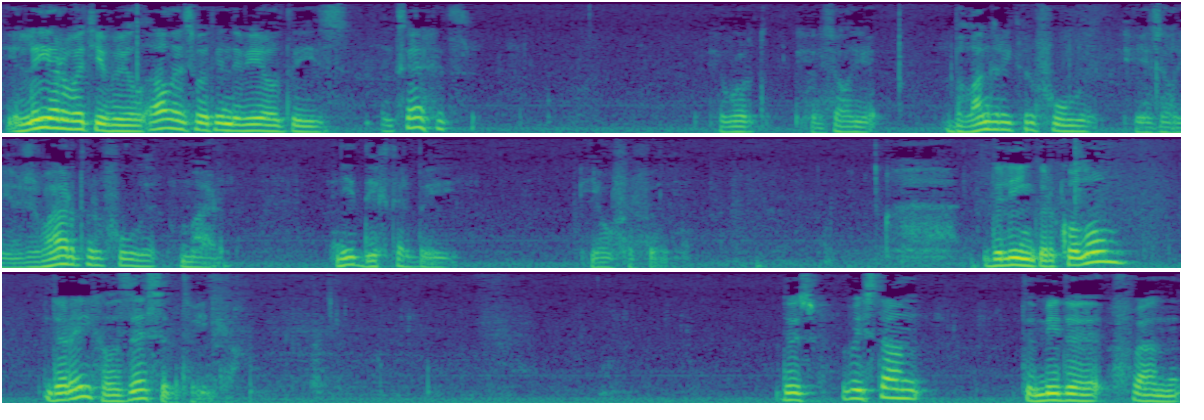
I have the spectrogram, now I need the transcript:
leer wat je wil, alles wat in de wereld is, ik zeg het, je, wordt, je zal je belangrijker voelen, je zal je zwaarder voelen, maar niet dichter bij jouw vervulling. De linker kolom, de regel 26. Dus we staan te midden van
